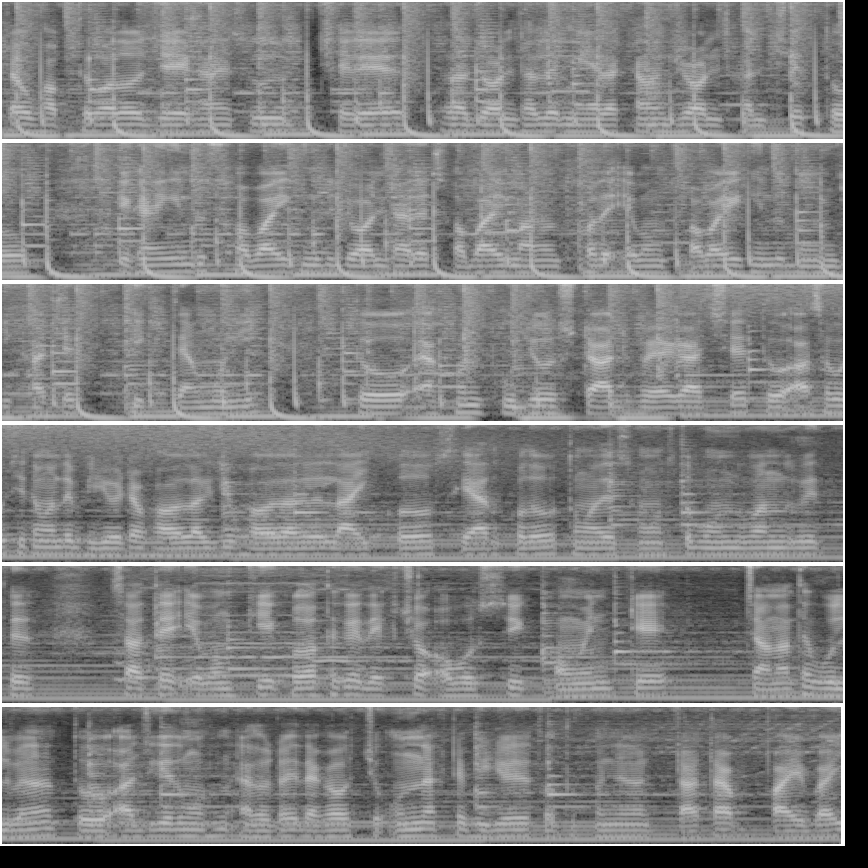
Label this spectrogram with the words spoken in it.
এটাও ভাবতে পারো যে এখানে শুধু ছেলেরা জল ঢালে, মেয়েরা কেন জল ঢালছে? তো এখানে কিন্তু সবাই কিন্তু জল ঢালে, সবাই মানত করে এবং সবাই কিন্তু দঞ্জি খাটে ঠিক তেমনই। তো এখন পুজো স্টার্ট হয়ে গেছে। তো আশা করছি তোমাদের ভিডিওটা ভালো লাগছে। ভালো লাগলে লাইক করো শেয়ার করো। তোমাদের সমস্ত বন্ধু বান্ধবীদের সাথে এবং কে কোথা থেকে দেখছ অবশ্যই কমেন্টে জানাতে ভুলবে না। তো আজকের মতন এতটাই। দেখা হচ্ছে অন্য একটা ভিডিওতে। ততক্ষণ যেন টাটা বাই বাই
